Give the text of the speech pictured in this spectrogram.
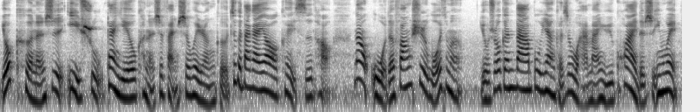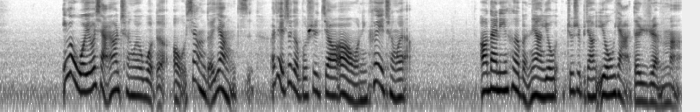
有可能是艺术，但也有可能是反社会人格。这个大概要可以思考。那我的方式，我为什么？有时候跟大家不一样，可是我还蛮愉快的，是因为，因为我有想要成为我的偶像的样子，而且这个不是骄傲哦，你可以成为奥黛丽·赫本那样优，就是比较优雅的人嘛。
